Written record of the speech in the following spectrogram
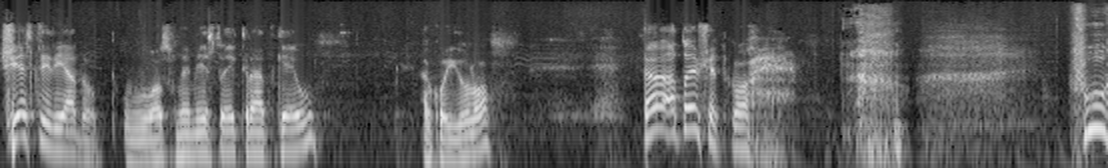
Šiestý riadok, U, osme miesto je krátke U. Ako Julo. A, a to je všetko. Fú,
